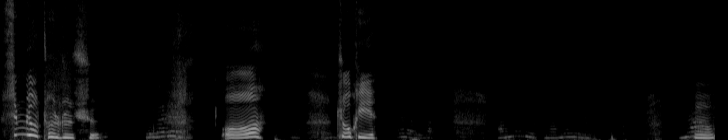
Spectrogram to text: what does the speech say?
Simbiyot öldürüşü. Oh. Çok iyi. Hı,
